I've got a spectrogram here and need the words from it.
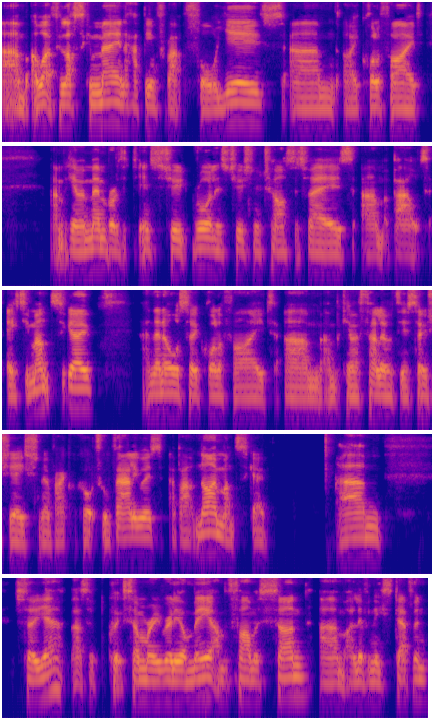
Um, I worked for Luscombe Maye and I have been for about four years. Um, I qualified and became a member of the Institute Royal Institution of Chartered Surveyors um, about 18 months ago, and then also qualified um, and became a fellow of the Association of Agricultural Valuers about nine months ago. Um, so yeah, that's a quick summary really on me. I'm a farmer's son. Um, I live in East Devon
